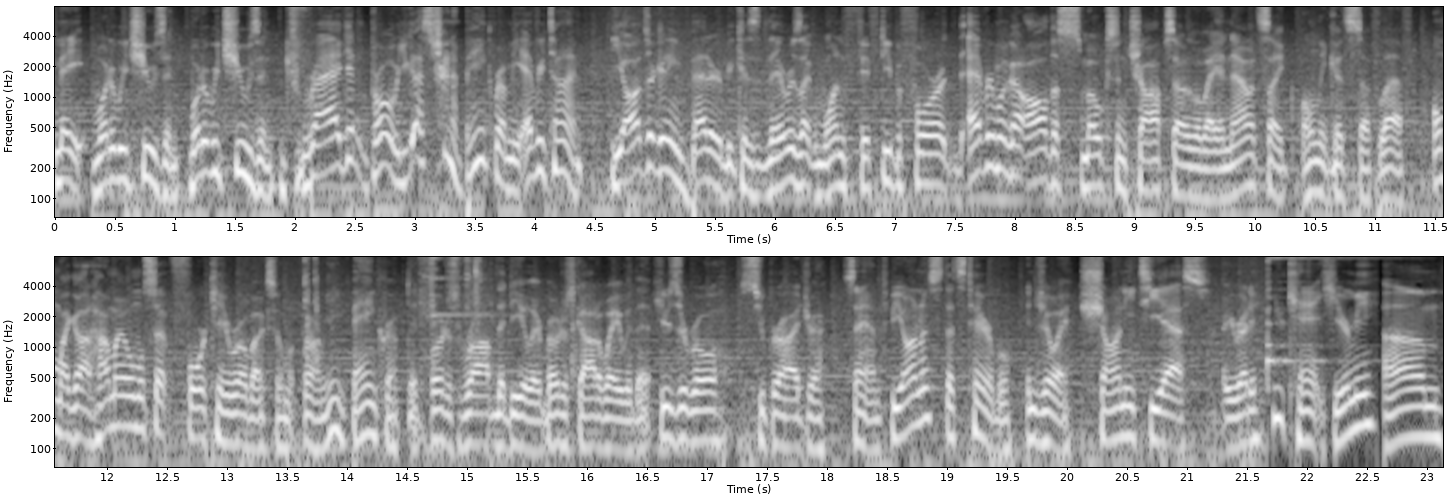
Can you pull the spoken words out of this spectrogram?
Mate, what are we choosing? What are we choosing? Dragon? Bro, you guys trying to bankrupt me every time. The odds are getting better because there was like 150 before. Everyone got all the smokes and chops out of the way, and now it's like only good stuff left. Oh my god, how am I almost at 4k Robux? Bro, I'm getting bankrupted. Bro just robbed the dealer. Bro just got away with it. Here's your roll. Super Hydra. Sam, To be honest, that's terrible. Enjoy. Shawnee TS. Are you ready? You can't hear me? Um...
